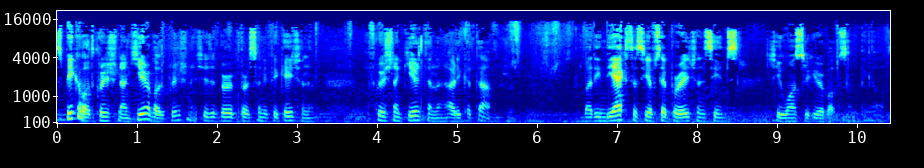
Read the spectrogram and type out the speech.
speak about Krishna and hear about Krishna. She's a very personification of, of Krishna Kirtan and Harikatha. But in the ecstasy of separation, it seems she wants to hear about something else.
